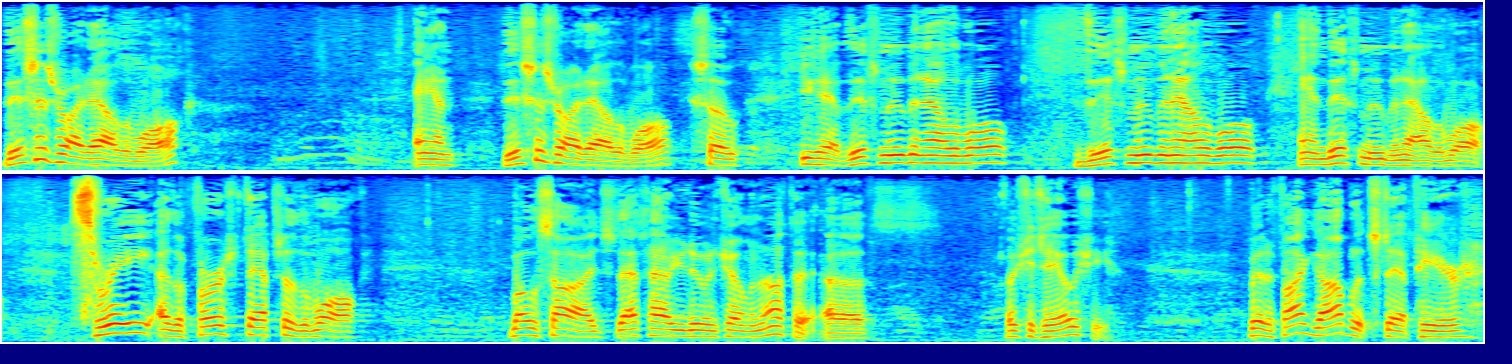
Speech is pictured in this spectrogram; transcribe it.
This is right out of the walk. And this is right out of the walk. So you have this moving out of the walk, this moving out of the walk, and this moving out of the walk. Three of the first steps of the walk, both sides, that's how you do in shomen ate, uh, Oshi Oshi. But if I goblet step here,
